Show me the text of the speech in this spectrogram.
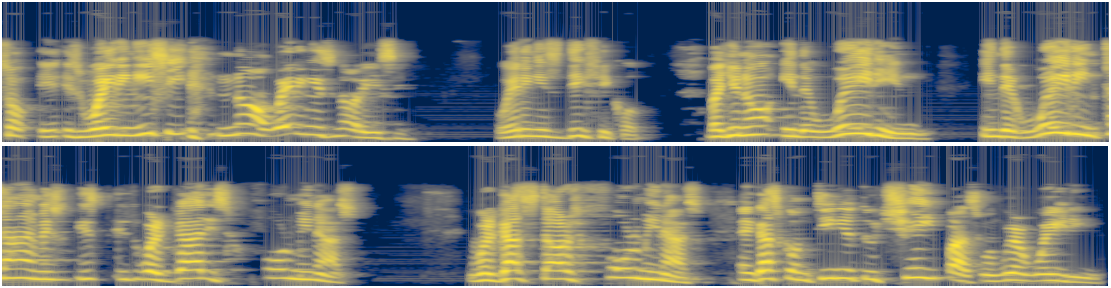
So, is waiting easy? No, waiting is not easy. Waiting is difficult. But you know, in the waiting, in the waiting time is, is, is where God is forming us, where God starts forming us, and God continues to shape us when we're waiting.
